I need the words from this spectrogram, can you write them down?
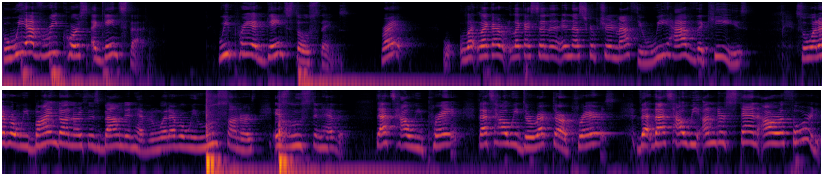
But we have recourse against that. We pray against those things, right? Like, like I like I said in that scripture in Matthew, we have the keys. So whatever we bind on earth is bound in heaven. Whatever we loose on earth is loosed in heaven. That's how we pray. That's how we direct our prayers. That that's how we understand our authority.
